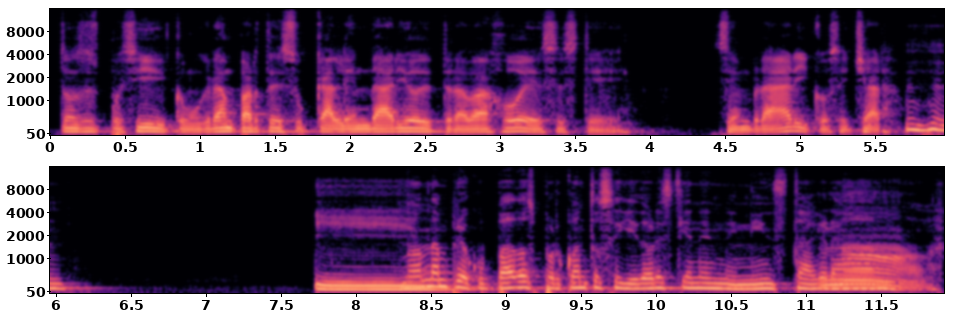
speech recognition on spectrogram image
entonces, pues sí, como gran parte de su calendario de trabajo es este sembrar y cosechar. Y No andan preocupados por cuántos seguidores tienen en Instagram. No,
